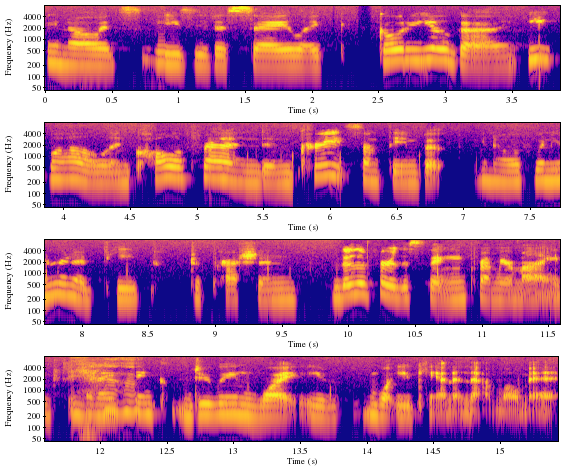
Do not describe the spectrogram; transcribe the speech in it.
you know, it's easy to say, like, go to yoga and eat well and call a friend and create something. But, you know, if when you're in a deep depression, they're the furthest thing from your mind yeah. and i think doing what you what you can in that moment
